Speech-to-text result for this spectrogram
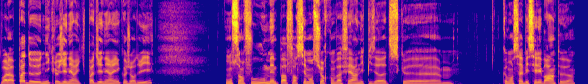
voilà, pas de Nick le générique, pas de générique aujourd'hui. On s'en fout, même pas forcément sûr qu'on va faire un épisode, parce que... Euh, commence à baisser les bras un peu, hein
